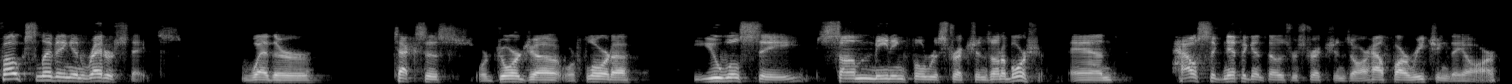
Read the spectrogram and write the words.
Folks living in redder states, whether Texas or Georgia or Florida, you will see some meaningful restrictions on abortion. And how significant those restrictions are, how far reaching they are,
